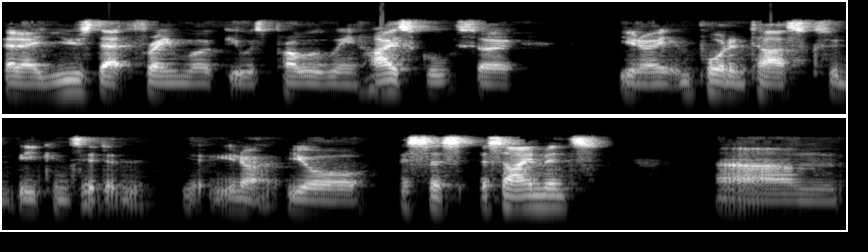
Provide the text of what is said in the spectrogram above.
that I used that framework, it was probably in high school. So, you know, important tasks would be considered, you know, your ass- assignments, um,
